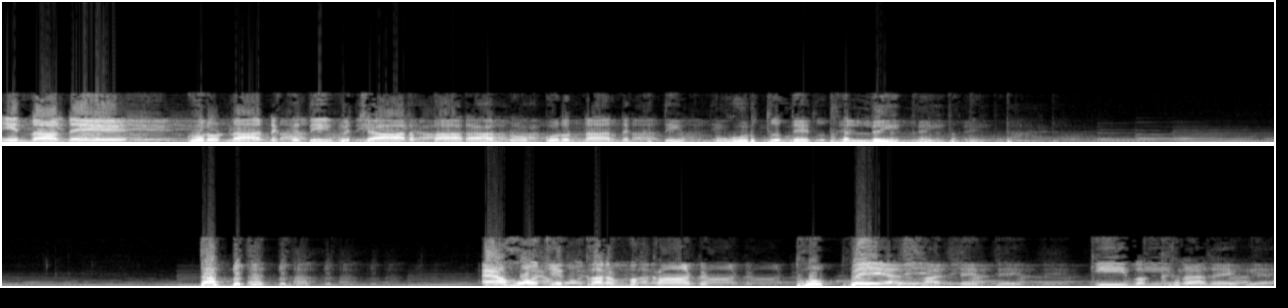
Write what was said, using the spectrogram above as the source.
ਇਹਨਾਂ ਨੇ ਗੁਰੂ ਨਾਨਕ ਦੀ ਵਿਚਾਰਧਾਰਾ ਨੂੰ ਗੁਰੂ ਨਾਨਕ ਦੀ ਮੂਰਤ ਦੇ ਥੱਲੇ ਹੀ ਦੱਬ ਦਿੱਤਾ। ਦੱਬ ਦਿੱਤਾ। ਇਹੋ ਜਿਹੇ ਕਰਮਕਾਂਡ ਥੋਪੇ ਆ ਸਾਡੇ ਤੇ। ਕੀ ਵੱਖਰਾ ਰਹਿ ਗਿਆ?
